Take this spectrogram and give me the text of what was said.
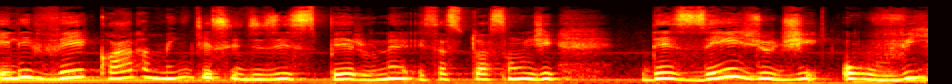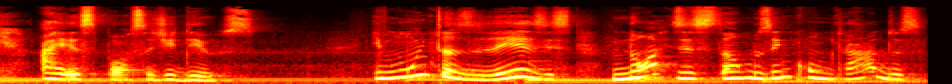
ele vê claramente esse desespero, né, essa situação de desejo de ouvir a resposta de Deus. E muitas vezes nós estamos encontrados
